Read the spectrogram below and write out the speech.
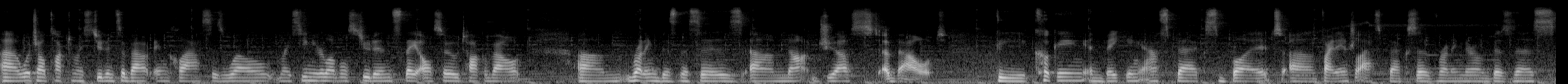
uh, which I'll talk to my students about in class as well. My senior level students, they also talk about um, running businesses, um, not just about the cooking and baking aspects, but uh, financial aspects of running their own business,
